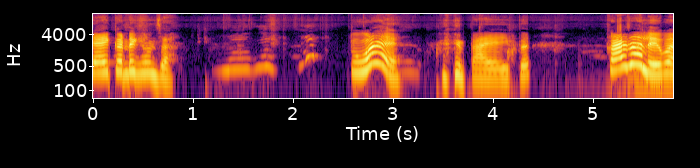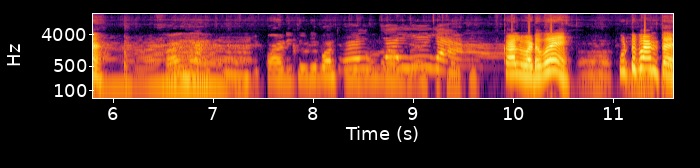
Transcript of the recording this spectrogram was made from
हे इकडे घेऊन जा. तू आहे? काय आहे इथं. काय झालंय व कालवाड वय. कुठं बांधताय?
